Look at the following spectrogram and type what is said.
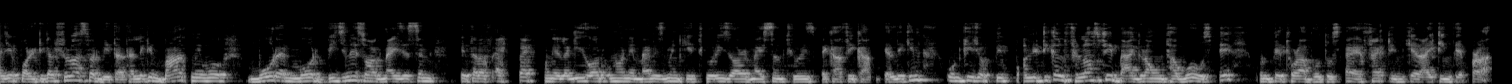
एज ए पॉलिटिकल फिलोसफर बीता था लेकिन बाद में वो more and more business organisation की तरफ़ अट्रैक्ट होने लगी और उन्होंने मैनेजमेंट की थ्योरीज ऑर्गेनाइजेशन थ्योरीज पे काफ़ी काम किया लेकिन उनकी जो पॉलिटिकल फिलोसफी बैकग्राउंड था वो उस पर उन पर थोड़ा बहुत उसका इफ़ेक्ट इनके राइटिंग पे पड़ा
